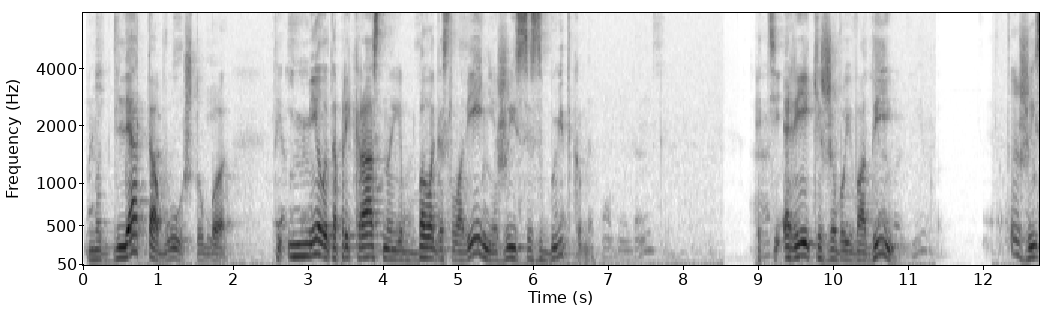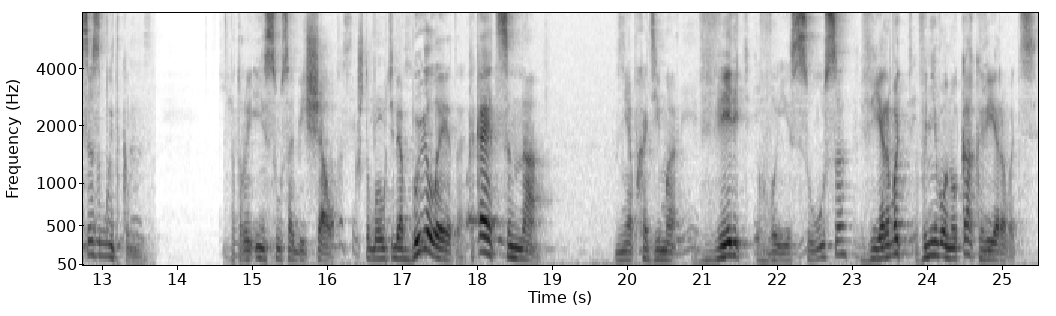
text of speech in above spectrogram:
Но для того, чтобы ты имел это прекрасное благословение, жизнь с избытком, эти реки живой воды, это жизнь с избытком, которую Иисус обещал, чтобы у тебя было это. Какая цена? Необходимо верить в Иисуса, веровать в Него. Но как веровать?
